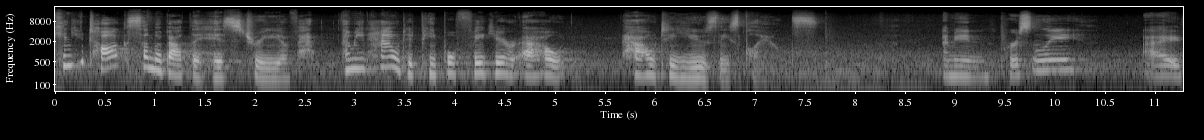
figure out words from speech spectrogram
can you talk some about the history of, I mean, how did people figure out how to use these plants? I mean, personally, I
